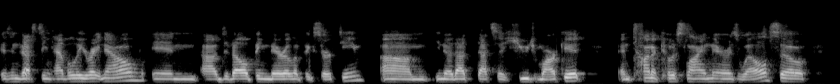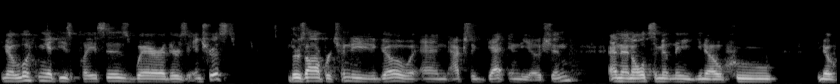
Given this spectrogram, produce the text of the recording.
is investing heavily right now in uh, developing their Olympic surf team. Um, you know that that's a huge market and ton of coastline there as well. So you know looking at these places where there's interest there's opportunity to go and actually get in the ocean and then ultimately you know who you know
